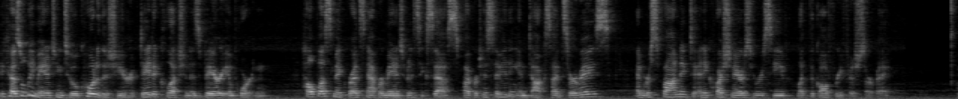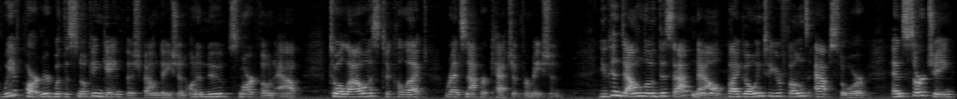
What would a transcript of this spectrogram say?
Because we'll be managing to a quota this year, data collection is very important. Help us make red snapper management a success by participating in dockside surveys and responding to any questionnaires you receive like the Gulf Reef Fish Survey. We have partnered with the Snook and Gamefish Foundation on a new smartphone app to allow us to collect red snapper catch information. You can download this app now by going to your phone's app store and searching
